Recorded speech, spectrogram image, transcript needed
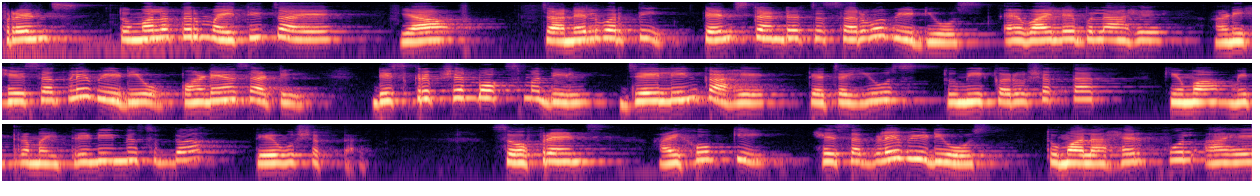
फ्रेंड्स तुम्हाला तर माहितीच आहे या चॅनेलवरती टेन्थ स्टँडर्डचे सर्व व्हिडिओज अवायलेबल आहे आणि हे सगळे व्हिडिओ पाहण्यासाठी डिस्क्रिप्शन बॉक्समधील जे लिंक आहे त्याचा यूज तुम्ही करू शकतात किंवा मित्रमैत्रिणींनासुद्धा देऊ शकतात. सो फ्रेंड्स आय होप की हे सगळे व्हिडिओज तुम्हाला हेल्पफुल आहे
